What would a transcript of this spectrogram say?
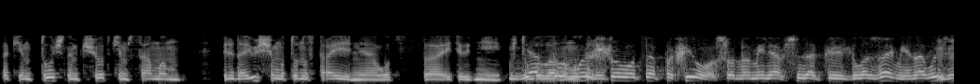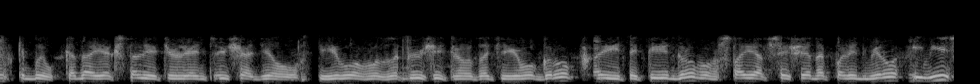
таким точным, четким, самым передающим то настроение вот с э, этих дней? Что Я было, думаю, было... что вот апофеоз, он у меня всегда перед глазами, и на выставке угу. был, когда я к столетию Леонида Ильича делал его вот, заключительный вот эти его гроб стоит, и перед гробом стоят все члены Политбюро и весь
